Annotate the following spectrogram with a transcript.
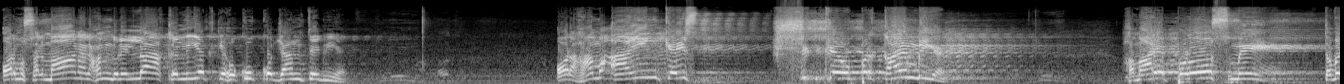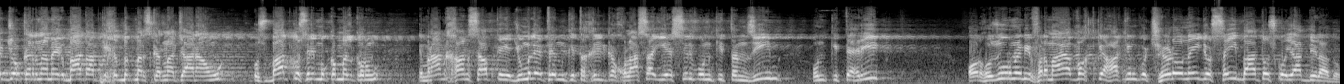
اور مسلمان الحمدللہ اقلیت کے حقوق کو جانتے بھی ہیں۔ اور ہم آئین کے اس شک کے اوپر قائم بھی ہیں۔ ہمارے پڑوس میں توجہ کرنا، میں ایک بات آپ کی خدمت مرض کرنا چاہ رہا ہوں۔ اس بات کو صرف مکمل کروں، عمران خان صاحب کے یہ جملے تھے، ان کی تقریر کا خلاصہ یہ صرف ان کی تنظیم، ان کی تحریک، اور حضور نے بھی فرمایا، وقت کے حاکم کو چھیڑو نہیں، جو صحیح بات اس کو یاد دلا دو۔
